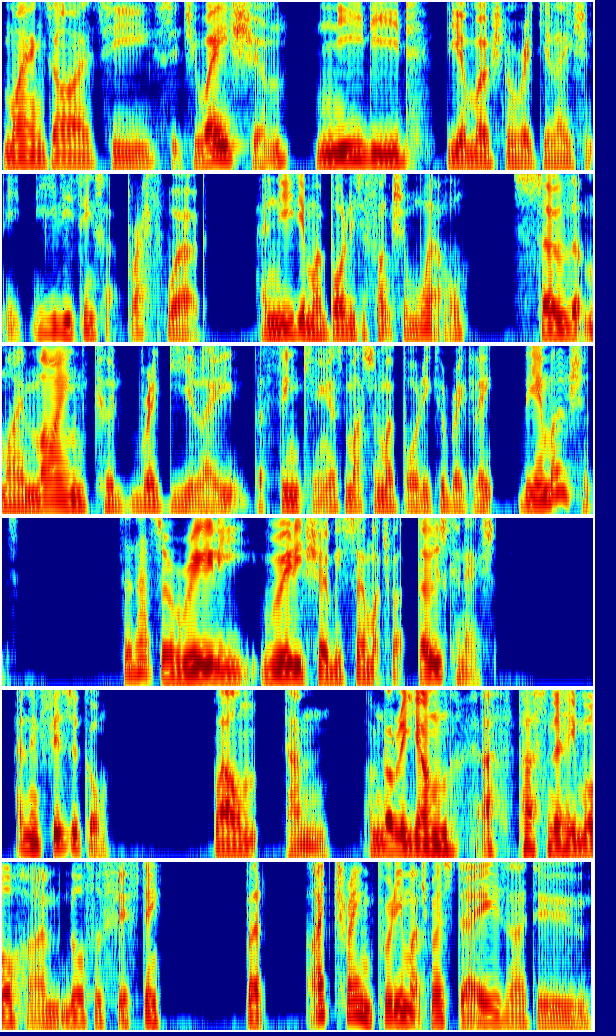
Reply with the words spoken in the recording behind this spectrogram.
my anxiety situation needed the emotional regulation. It needed things like breath work and needed my body to function well so that my mind could regulate the thinking as much as my body could regulate the emotions. So that's a really, really showed me so much about those connections. And then physical. Well, um, I'm not a young uh, person anymore. I'm north of 50, but I train pretty much most days. I do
